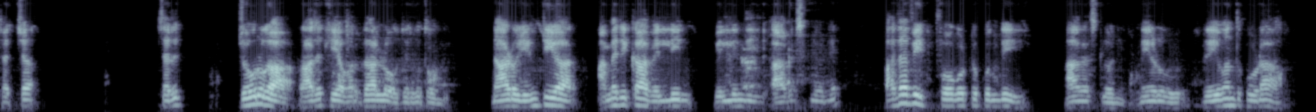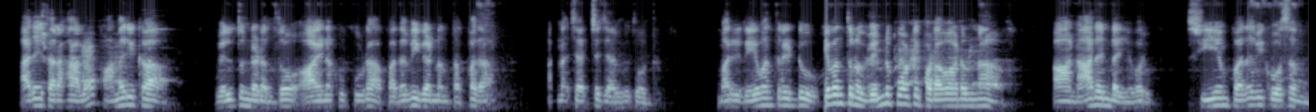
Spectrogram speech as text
చర్చ చరి జోరుగా రాజకీయ వర్గాల్లో జరుగుతోంది. నాడు ఎన్టీఆర్ అమెరికా వెళ్ళి వెళ్ళింది ఆగస్టులోనే పదవి పోగొట్టుకుంది ఆగస్టులోనే. నేడు రేవంత్ కూడా అదే తరహాలో అమెరికా వెళ్తుండడంతో ఆయనకు కూడా పదవి గండం తప్పదా అన్న చర్చ జరుగుతోంది. మరి రేవంత్ రెడ్డి రేవంత్ను వెన్నుపోటు పడవాడున్న ఆ నాదెండ ఎవరు? సీఎం పదవి కోసం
